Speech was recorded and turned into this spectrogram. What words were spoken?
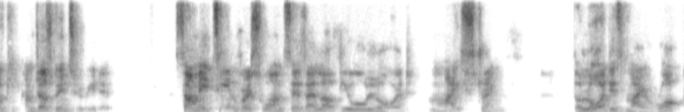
Okay, I'm just going to read it. Psalm 18, verse 1 says, I love you, O Lord, my strength. The Lord is my rock,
